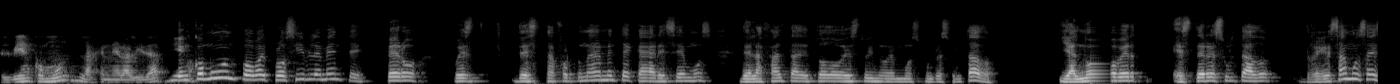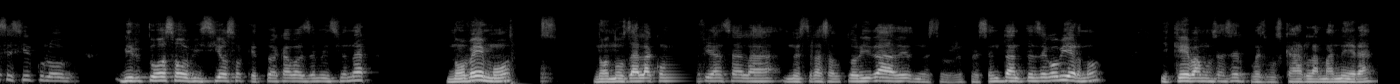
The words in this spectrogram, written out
El bien común, la generalidad. Bien común, posiblemente, pero pues desafortunadamente carecemos de la falta de todo esto y no vemos un resultado. Y al no ver este resultado, regresamos a ese círculo virtuoso o vicioso que tú acabas de mencionar. No vemos, no nos da la confianza a nuestras autoridades, nuestros representantes de gobierno, ¿y qué vamos a hacer? Pues buscar la manera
